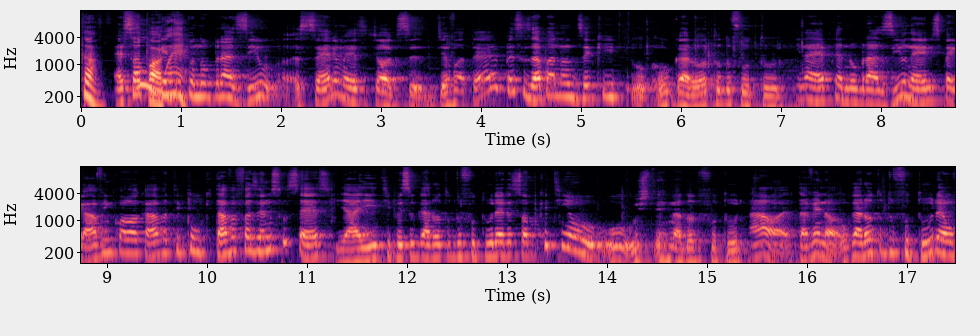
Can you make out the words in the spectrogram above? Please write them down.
the É só Ué. porque, tipo, no Brasil, sério mesmo, Jogos, eu vou até pesquisar pra não dizer que o, o garoto do futuro. E na época, no Brasil, né, eles pegavam e colocavam, tipo, o que tava fazendo sucesso. E aí, tipo, esse garoto do futuro era só porque tinha o, o, o Exterminador do Futuro. Ah, ó, tá vendo, ó, o Garoto do Futuro é um,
